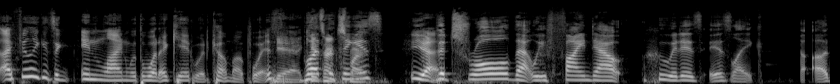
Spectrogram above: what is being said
I feel like it's a, in line with what a kid would come up with. Yeah, but kids the aren't thing smart. is, Yeah. the troll that we find out who it is is like a- a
